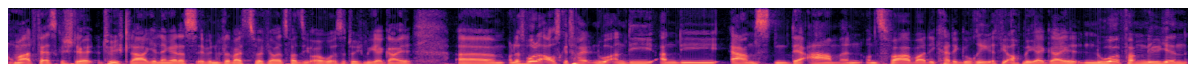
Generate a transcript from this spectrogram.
Und man hat festgestellt, natürlich klar, je länger das, wenn du da weißt, 12 Jahre 20 Euro, ist natürlich mega geil. Ähm, und das wurde ausgeteilt nur an die, an die Ärmsten, der Armen. Und zwar war die Kategorie, das wäre auch mega geil, nur Familien,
